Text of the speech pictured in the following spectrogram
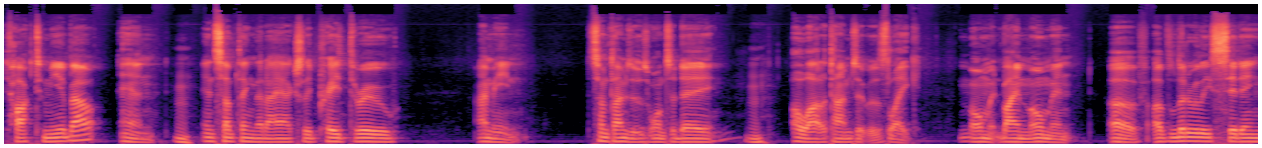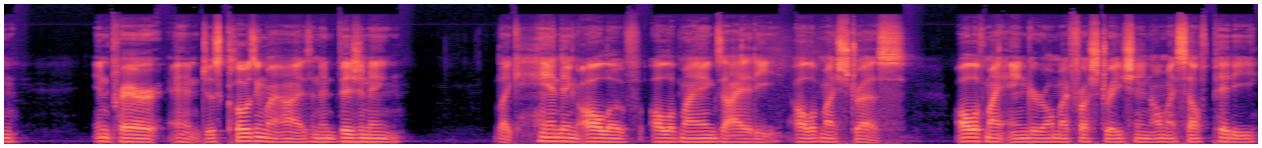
talked to me about and and something that I actually prayed through. I mean, sometimes it was once a day. A lot of times it was like moment by moment of of literally sitting in prayer and just closing my eyes and envisioning like handing all of all of my anxiety, all of my stress, all of my anger, all my frustration, all my self-pity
